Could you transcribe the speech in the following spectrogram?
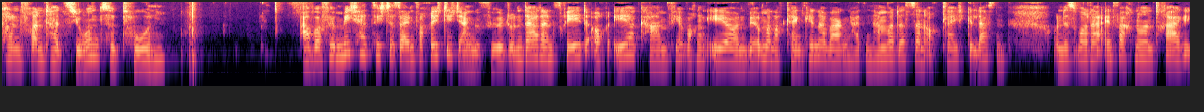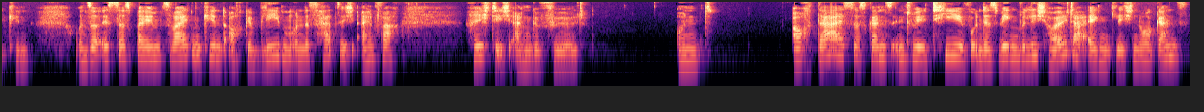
Konfrontationen zu tun. Aber für mich hat sich das einfach richtig angefühlt. Und da dann Fred auch eher kam, vier Wochen eher, und wir immer noch keinen Kinderwagen hatten, haben wir das dann auch gleich gelassen. Und es wurde einfach nur ein Tragekind. Und so ist das bei dem zweiten Kind auch geblieben. Und es hat sich einfach richtig angefühlt. Und auch da ist es ganz intuitiv. Und deswegen will ich heute eigentlich nur ganz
